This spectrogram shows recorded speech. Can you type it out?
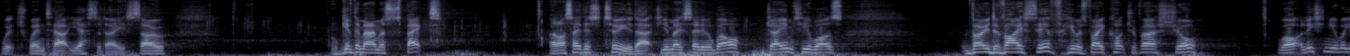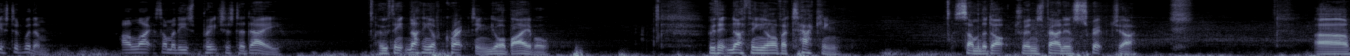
which went out yesterday. So give the man respect. And I'll say this to you that you may say to me, well, James, he was very divisive, he was very controversial. Well, at least you knew where you stood with him. Unlike some of these preachers today who think nothing of correcting your Bible who think nothing of attacking some of the doctrines found in Scripture. Uh,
